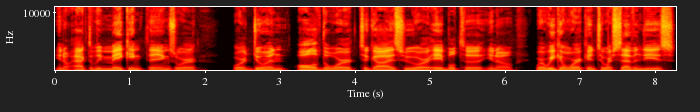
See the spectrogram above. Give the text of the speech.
you know, actively making things or or doing all of the work to guys who are able to, you know, where we can work into our seventies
